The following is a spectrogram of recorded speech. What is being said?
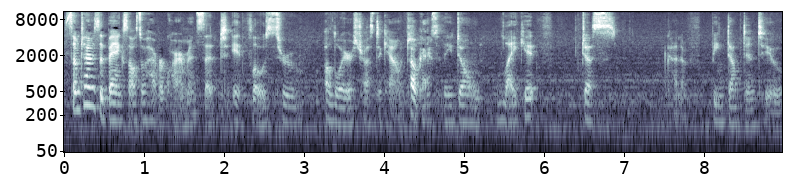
Sometimes the banks also have requirements that it flows through a lawyer's trust account. Okay. So they don't like it just kind of being dumped into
